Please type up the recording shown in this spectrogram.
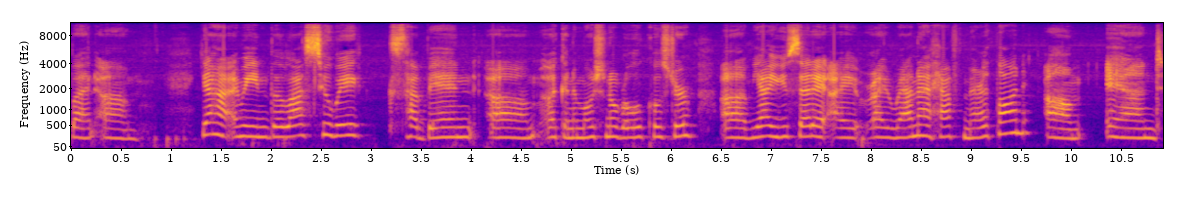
but um, yeah, I mean, the last two weeks, have been um, like an emotional roller coaster. Um, yeah, you said it. I, I ran a half marathon, um, and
